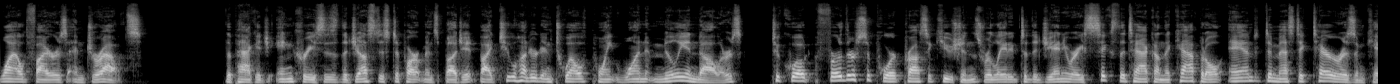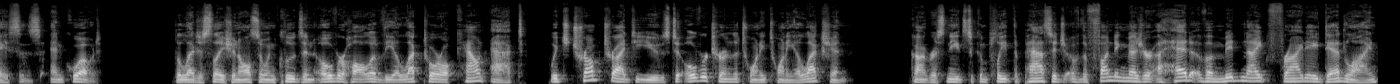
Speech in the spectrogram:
wildfires, and droughts. The package increases the Justice Department's budget by $212.1 million to quote, further support prosecutions related to the January 6th attack on the Capitol and domestic terrorism cases, end quote. The legislation also includes an overhaul of the Electoral Count Act, which Trump tried to use to overturn the 2020 election. Congress needs to complete the passage of the funding measure ahead of a midnight Friday deadline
